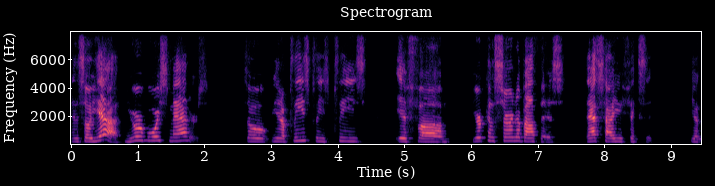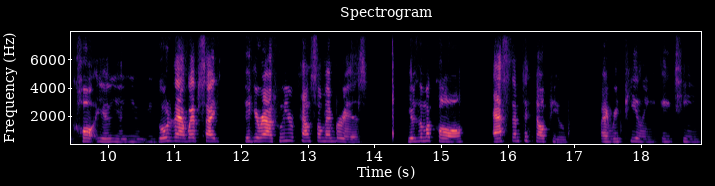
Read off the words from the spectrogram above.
And so, yeah, your voice matters. So, you know, please, please, please, if um, you're concerned about this, that's how you fix it. You call, you, you, you, you go to that website, figure out who your council member is, give them a call, ask them to help you by repealing 18,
